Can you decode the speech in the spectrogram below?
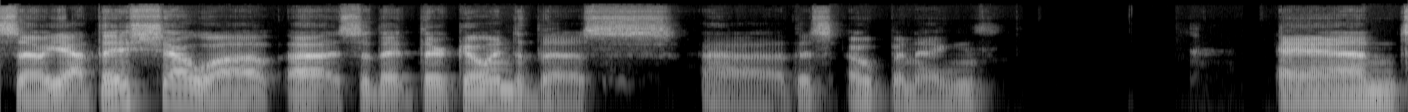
So yeah, they show up. Uh, so that they're going to this uh, this opening, and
